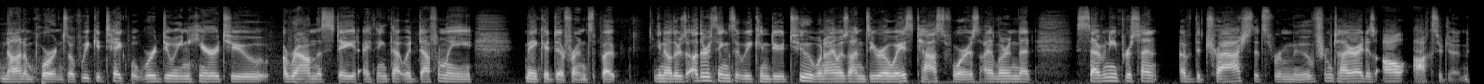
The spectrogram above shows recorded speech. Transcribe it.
not important. So if we could take what we're doing here to around the state, I think that would definitely make a difference. But you know, there's other things that we can do too. When I was on Zero Waste Task Force, I learned that 70% of the trash that's removed from Telluride is all oxygen.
